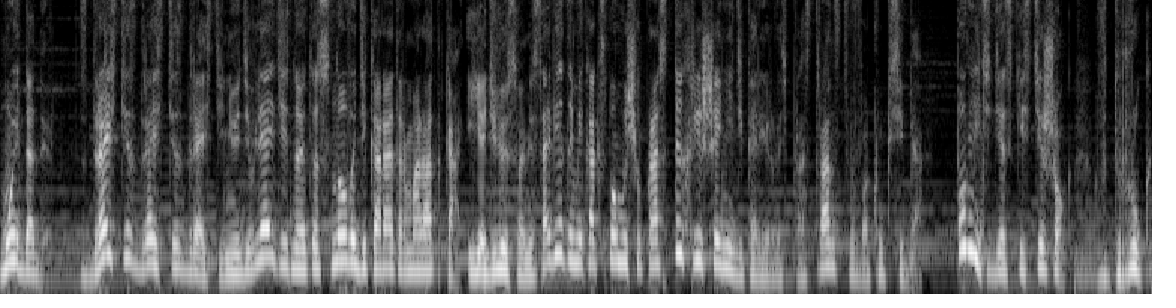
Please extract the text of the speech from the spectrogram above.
Мой Дадыр. Здрасте, здрасте, здрасте. Не удивляйтесь, но это снова декоратор Маратка. И я делюсь с вами советами, как с помощью простых решений декорировать пространство вокруг себя. Помните детский стишок? Вдруг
